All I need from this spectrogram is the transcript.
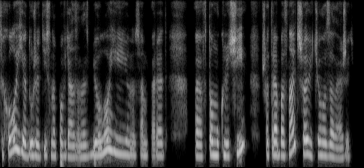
Психологія дуже тісно пов'язана з біологією насамперед, е, в тому ключі, що треба знати, що від чого залежить.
